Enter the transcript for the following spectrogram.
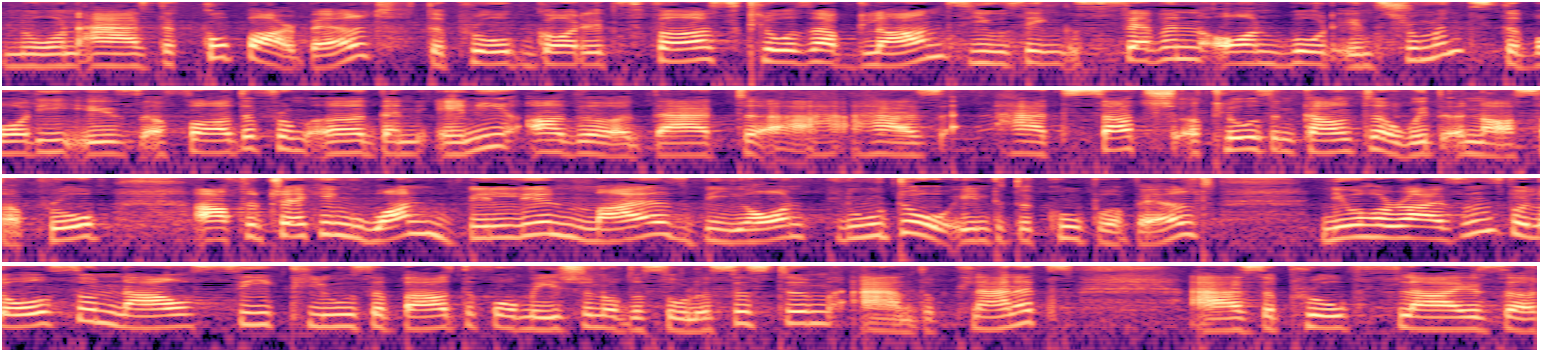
known as the Kuiper Belt. The probe got its first close-up glance using seven onboard instruments. The body is farther from Earth than any other that uh, has had such a close encounter with a NASA probe. After trekking one billion miles beyond Pluto into the Kuiper Belt, New Horizons will also now seek clues about the formation of the solar system and the planets. As the probe flies uh,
